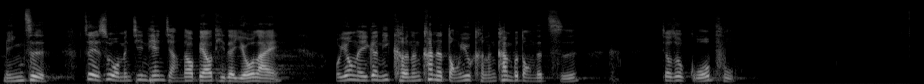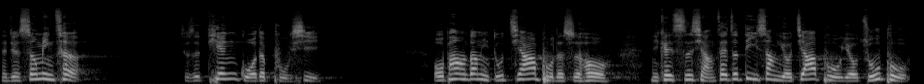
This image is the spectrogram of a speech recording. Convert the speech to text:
名字。这也是我们今天讲到标题的由来。我用了一个你可能看得懂又可能看不懂的词，叫做“国谱”。那卷生命册就是天国的谱系。我盼望当你读家谱的时候。你可以思想，在这地上有家谱、有族谱，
